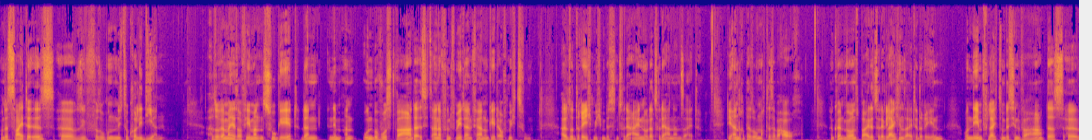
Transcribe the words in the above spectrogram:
Und das zweite ist, äh, sie versuchen nicht zu kollidieren. Also wenn man jetzt auf jemanden zugeht, dann nimmt man unbewusst wahr, da ist jetzt einer fünf Meter entfernt und geht auf mich zu. Also drehe ich mich ein bisschen zu der einen oder zu der anderen Seite. Die andere Person macht das aber auch. Dann könnten wir uns beide zu der gleichen Seite drehen und nehmen vielleicht so ein bisschen wahr, dass äh,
